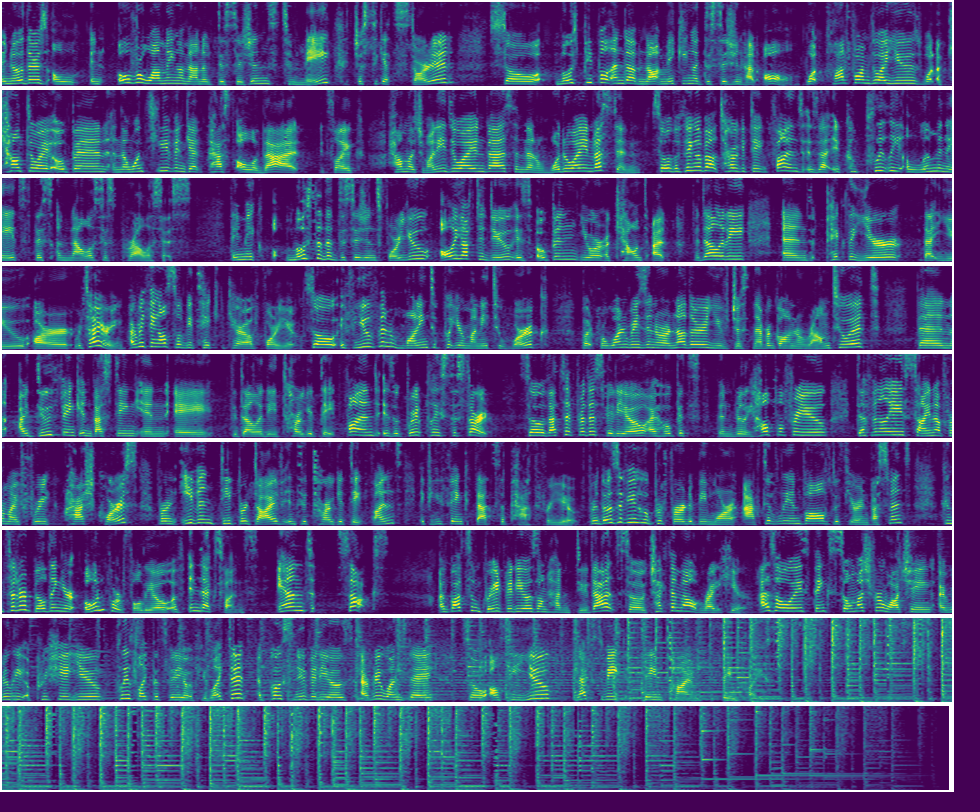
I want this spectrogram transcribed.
I know there's a, an overwhelming amount of decisions to make just to get started. So most people end up not making a decision at all. What platform do I use? What account do I open? And then once you even get past all of that, it's like, how much money do I invest? And then what do I invest in? So the thing about target date funds is that it completely eliminates this analysis paralysis. They make most of the decisions for you. All you have to do is open your account at Fidelity and pick the year that you are retiring. Everything else will be taken care of for you. So if you've been wanting to put your money to work, but for one reason or another, you've just never gone around to it, then I do think investing in a Fidelity target date fund is a great place to start. So that's it for this video. I hope it's been really helpful for you. Definitely sign up for my free crash course for an even deeper dive into target date funds if you think that's the path for you. For those of you who prefer to be more actively involved with your investments, consider building your own portfolio of index funds and stocks. I've got some great videos on how to do that, so check them out right here. As always, thanks so much for watching. I really appreciate you. Please like this video if you liked it. I post new videos every Wednesday, so I'll see you next week, same time, same place.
